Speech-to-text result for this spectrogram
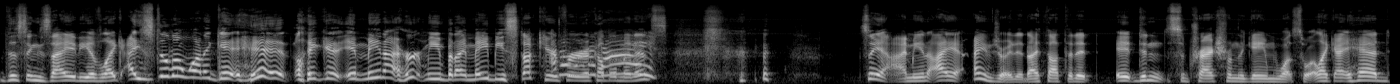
this anxiety of like I still don't want to get hit. Like it, it may not hurt me, but I may be stuck here for a couple die. minutes. so yeah, I mean, I I enjoyed it. I thought that it it didn't subtract from the game whatsoever. Like I had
